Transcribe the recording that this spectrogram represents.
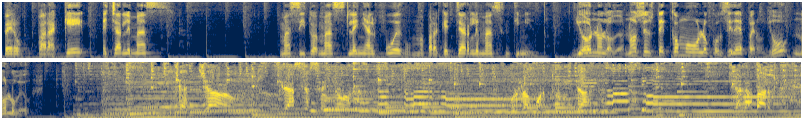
pero ¿para qué echarle más, más, más leña al fuego? ¿Para qué echarle más sentimiento? Yo no lo veo. No sé usted cómo lo considere, pero yo no lo veo. Ya. Gracias, Señor, por la oportunidad de alabarte.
